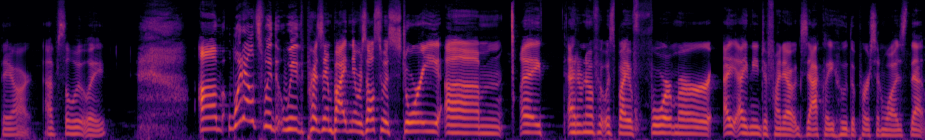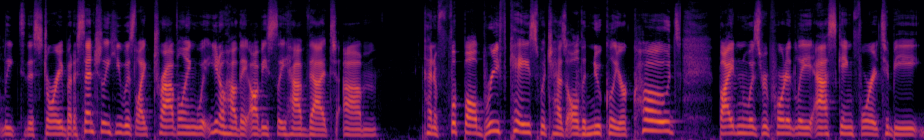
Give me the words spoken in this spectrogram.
They are absolutely. Um, what else with with President Biden? There was also a story. Um, I I don't know if it was by a former. I, I need to find out exactly who the person was that leaked this story. But essentially, he was like traveling with. You know how they obviously have that. Um, kind of football briefcase, which has all the nuclear codes. Biden was reportedly asking for it to be,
